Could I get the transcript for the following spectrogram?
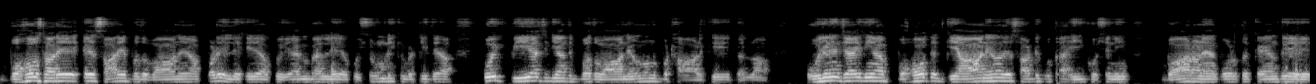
ਬਹੁਤ ਸਾਰੇ, ਇਹ ਸਾਰੇ ਵਿਦਵਾਨ ਆ, ਪੜ੍ਹੇ ਲਿਖੇ ਆ, ਕੋਈ ਐਮਐਲਏ ਆ, ਕੋਈ ਸ਼੍ਰੋਮਣੀ ਕਮੇਟੀ ਦੇ ਆ, ਕੋਈ ਪੀਐਚਡੀਆਂ ਦੇ ਵਿਦਵਾਨ ਆ, ਉਹਨਾਂ ਨੂੰ ਬਿਠਾਲ ਕੇ ਗੱਲਾਂ ਹੋ ਜਾਣੀਆਂ ਚਾਹੀਦੀਆਂ। ਬਹੁਤ ਗਿਆਨ ਇਹਨਾਂ ਦੇ, ਸਾਡੇ ਕੋਲ ਤਾਂ ਹੀ ਕੁਛ ਨਹੀਂ। ਬਾਹਰ ਵਾਲਿਆਂ ਕੋਲ ਤਾਂ ਕਹਿੰਦੇ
